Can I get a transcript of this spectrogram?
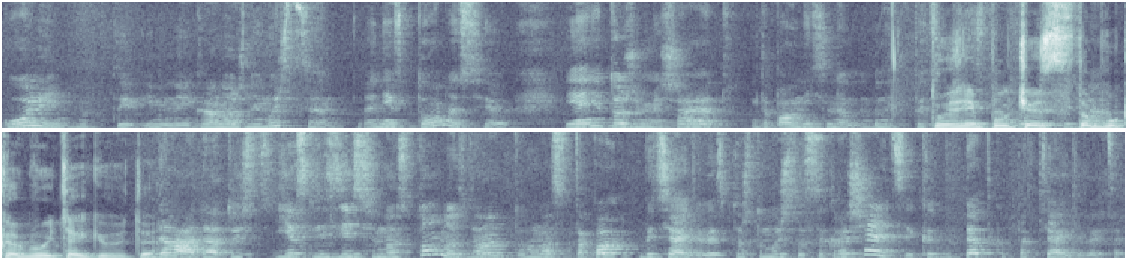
голень, вот именно икроножные мышцы, они в тонусе, и они тоже мешают дополнительно То есть они, получается, стопу как бы вытягивают, да? Да, да, то есть если здесь у нас тонус, да, то у нас стопа вытягивается, потому что мышца сокращается и как бы пятка подтягивается.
